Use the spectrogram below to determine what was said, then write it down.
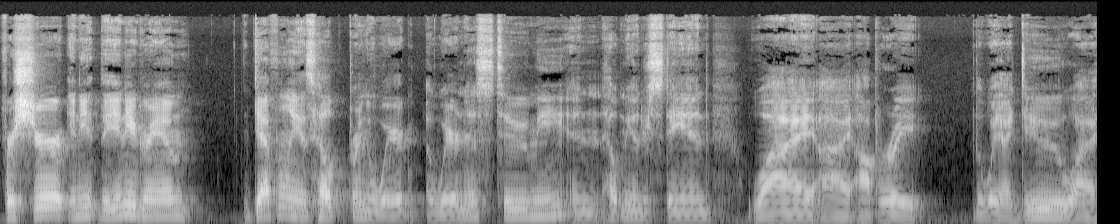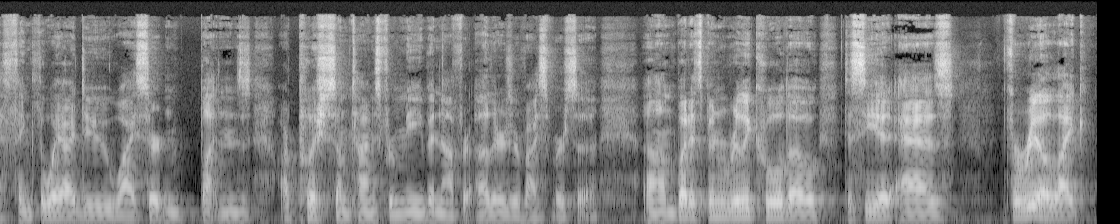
For sure, the Enneagram definitely has helped bring aware, awareness to me and help me understand why I operate the way I do, why I think the way I do, why certain buttons are pushed sometimes for me but not for others, or vice versa. Um, but it's been really cool though to see it as for real, like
